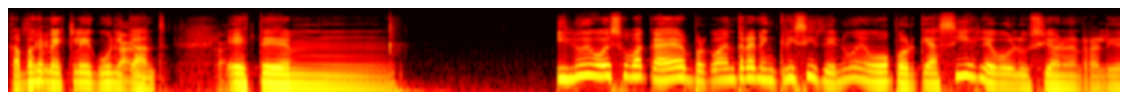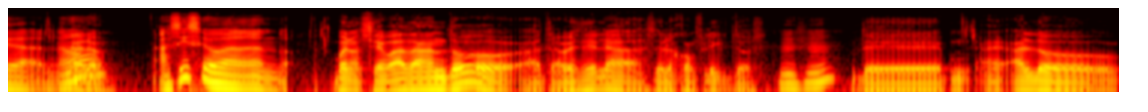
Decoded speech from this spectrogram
capaz Sí, que mezclé Kuhn y Kant, Kant. Kant. Este, mm, y luego eso va a caer porque va a entrar en crisis de nuevo, porque así es la evolución en realidad, ¿no? Claro. Así se va dando. Bueno, se va dando a través de, las, de los conflictos. De eh, Aldo,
